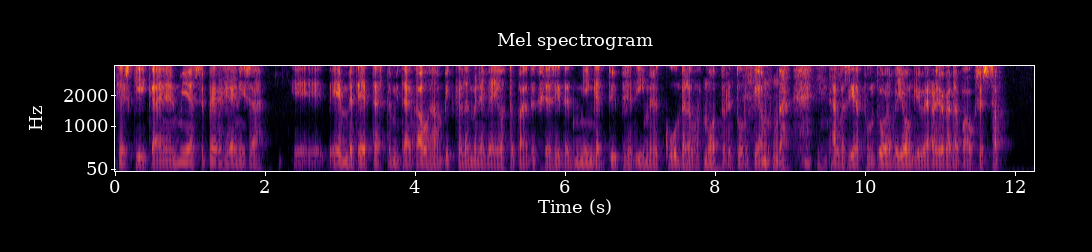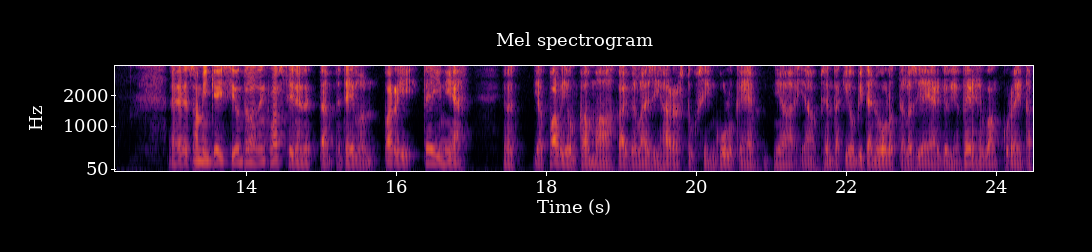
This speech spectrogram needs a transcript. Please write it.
keski-ikäinen mies ja perheenisä emme tee tästä mitään kauhean pitkälle meneviä johtopäätöksiä siitä, että minkä tyyppiset ihmiset kuuntelevat moottoriturpia, mutta tällaisia tuntuu olevan jonkin verran joka tapauksessa. Samin keissi on tällainen klassinen, että teillä on pari teiniä ja paljon kamaa kaikenlaisiin harrastuksiin kulkee ja, ja sen takia on pitänyt olla tällaisia järkeviä perhevankkureita.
